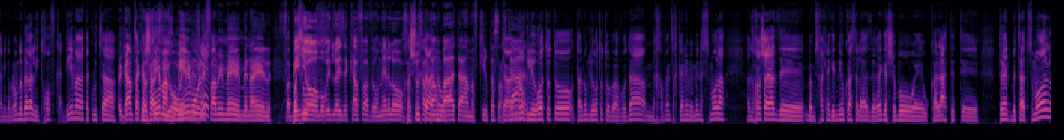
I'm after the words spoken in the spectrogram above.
אני גם לא מדבר על לדחוף קדימה את הקבוצה. גם את הקשרים האחוריים הוא. לפעמים אה, מנהל. פביניו מוריד לו איזה כאפה ואומר לו, פשוט לך פעם. הבאה אתה מפקיר את השחקן. תענוג לראות אותו, תענוג לראות אותו בעבודה, מכוון שחקנים ימינה-שמאלה. אני זוכר שהיה איזה, במשחק נגד ניוקאסל היה איזה רגע שבו אה, הוא קלט את אה, טרנט בצד שמאל.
